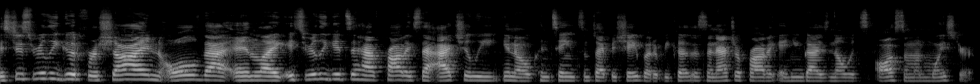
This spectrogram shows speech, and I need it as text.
it's just really good for shine, all of that. And like, it's really good to have products that actually, you know, contain some type of shea butter because it's a natural product and you guys know it's awesome on moisture.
